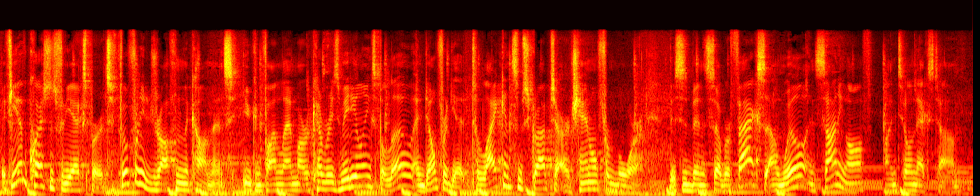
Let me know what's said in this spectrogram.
If you have questions for the experts, feel free to drop them in the comments. You can find Landmark Recovery's media links below, and don't forget to like and subscribe to our channel for more. This has been Sober Facts. I'm Will, and signing off until next time.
